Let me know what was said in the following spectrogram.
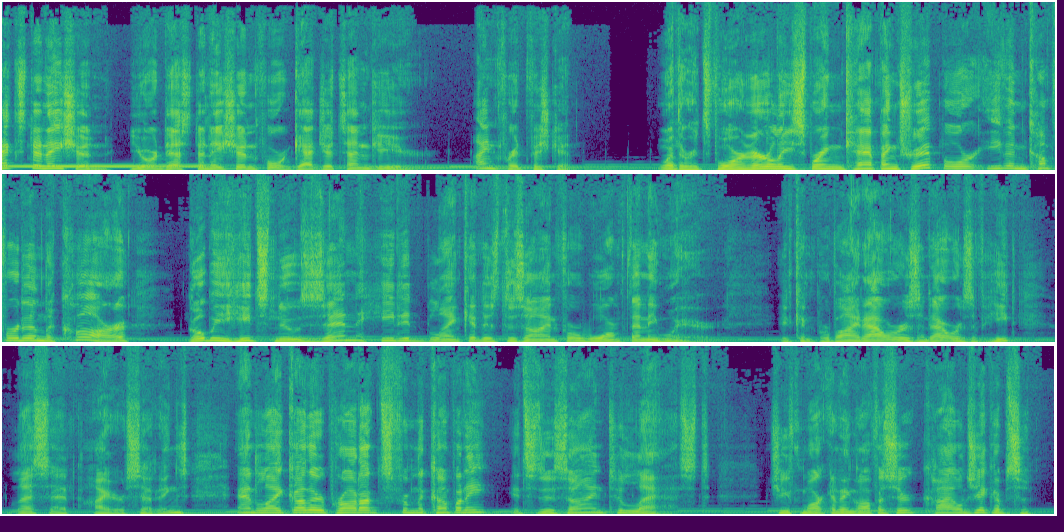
Techstination, your destination for gadgets and gear. I'm Fred Fishkin. Whether it's for an early spring camping trip or even comfort in the car, Gobi Heat's new Zen heated blanket is designed for warmth anywhere. It can provide hours and hours of heat, less at higher settings, and like other products from the company, it's designed to last. Chief Marketing Officer Kyle Jacobson.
